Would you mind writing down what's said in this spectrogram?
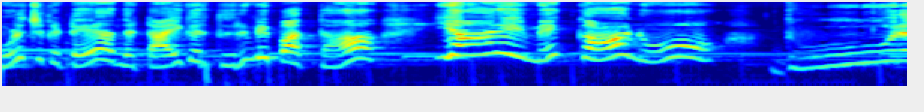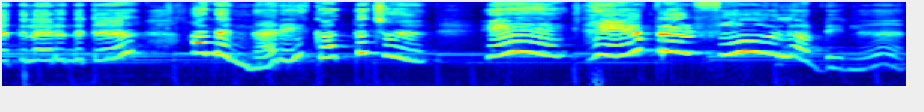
முழிச்சுக்கிட்டே அந்த டைகர் திரும்பி பார்த்தா யாரையுமே காணோம். தூரத்துல இருந்துட்டு அந்த நரி கத்துச்சு. ஹே ஏப்ரல் ஃபூல் அப்படின்னு.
